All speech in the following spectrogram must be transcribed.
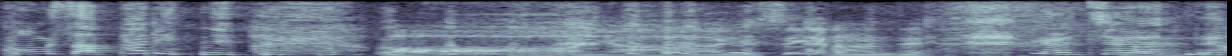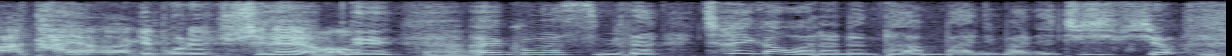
0482님. 아, 야, 이게 세게 나갔는데. 그렇죠. 네. 네. 아, 다양하게 보내주시네요. 네. 네. 아, 고맙습니다. 저희가 원하는 답 많이 많이 주십시오. 음.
